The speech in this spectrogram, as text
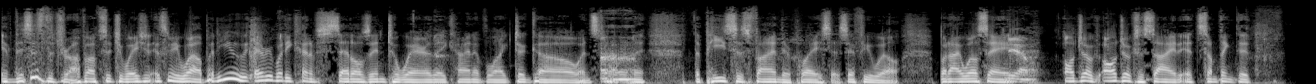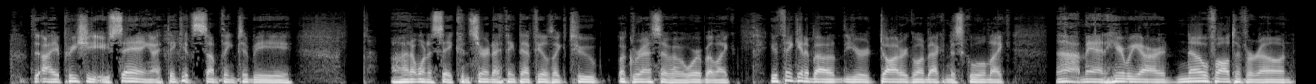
if this is the drop off situation, it's going to be wild. But you, everybody kind of settles into where they kind of like to go and stuff. And uh-huh. the, the pieces find their places, if you will. But I will say, Yeah. all jokes, all jokes aside, it's something that, that I appreciate you saying. I think it's something to be. I don't want to say concerned. I think that feels like too aggressive of a word, but like you're thinking about your daughter going back into school and like, ah, man, here we are, no fault of her own.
